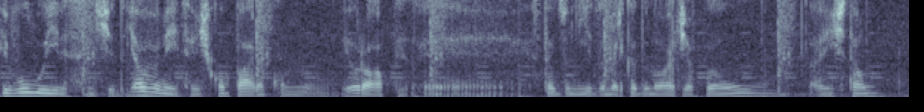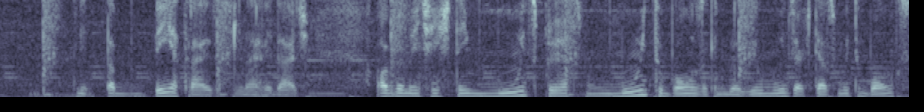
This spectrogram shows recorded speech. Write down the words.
evoluir nesse sentido. E obviamente, se a gente compara com Europa, é, Estados Unidos, América do Norte, Japão, a gente está um, tá bem atrás, assim, na realidade. Obviamente a gente tem muitos projetos muito bons aqui no Brasil, muitos arquitetos muito bons,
